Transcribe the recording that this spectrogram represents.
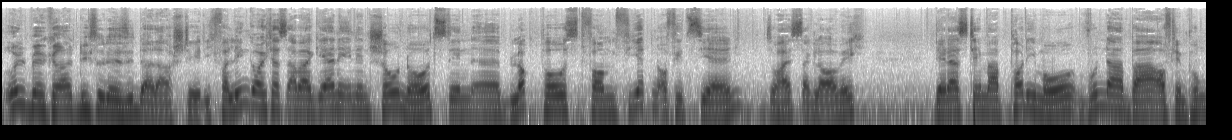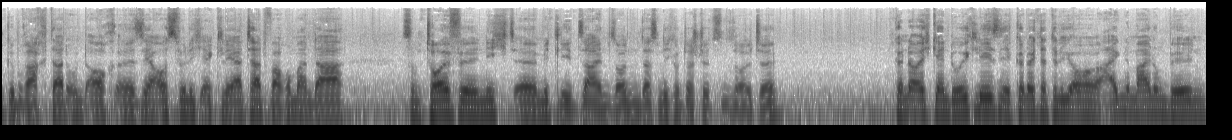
und mir gerade nicht so der Sinn danach steht. Ich verlinke euch das aber gerne in den Show Notes, den äh, Blogpost vom vierten Offiziellen, so heißt er glaube ich, der das Thema Podimo wunderbar auf den Punkt gebracht hat und auch äh, sehr ausführlich erklärt hat, warum man da zum Teufel nicht äh, Mitglied sein soll und das nicht unterstützen sollte. Könnt ihr euch gern durchlesen, ihr könnt euch natürlich auch eure eigene Meinung bilden.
